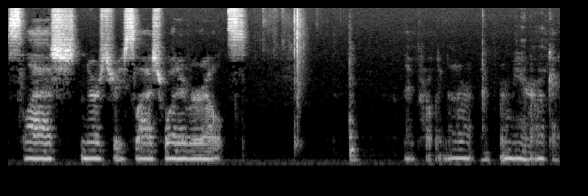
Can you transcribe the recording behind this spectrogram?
slash nursery slash whatever else. And probably not from here. Okay.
